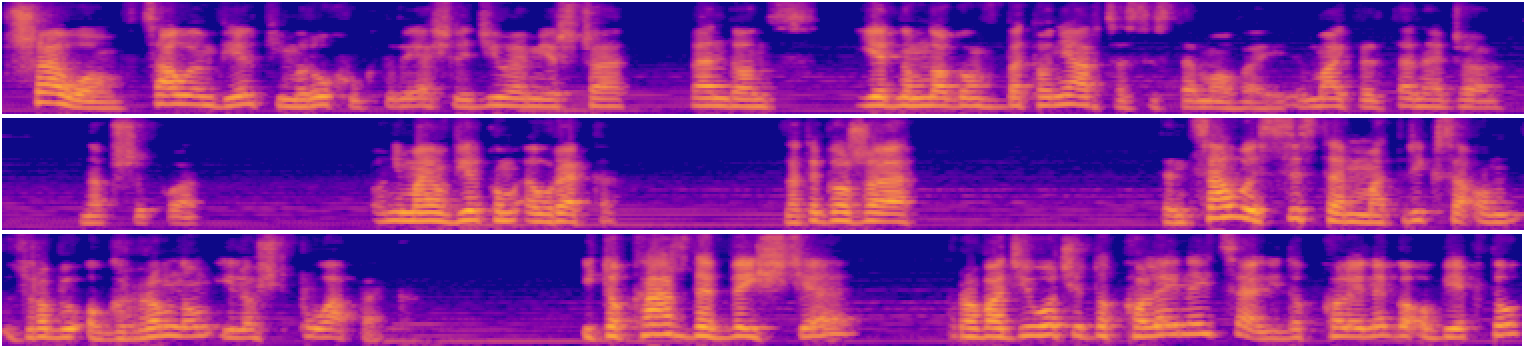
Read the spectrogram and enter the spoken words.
przełom w całym wielkim ruchu, który ja śledziłem jeszcze będąc jedną nogą w betoniarce systemowej. Michael Tenager na przykład. Oni mają wielką eurekę, dlatego że ten cały system Matrixa, on zrobił ogromną ilość pułapek. I to każde wyjście prowadziło cię do kolejnej celi, do kolejnego obiektu,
